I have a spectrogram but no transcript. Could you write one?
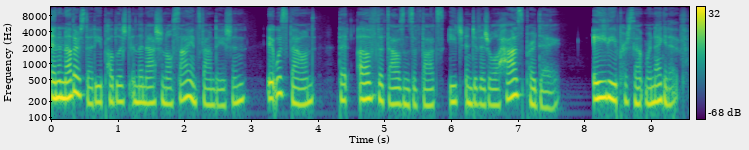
In another study published in the National Science Foundation, it was found that of the thousands of thoughts each individual has per day, 80% were negative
